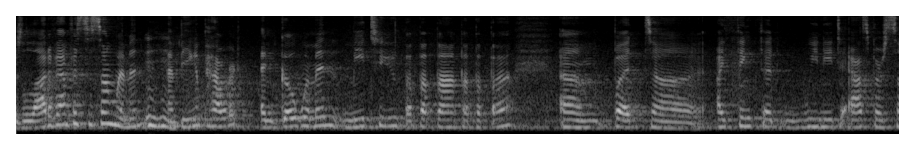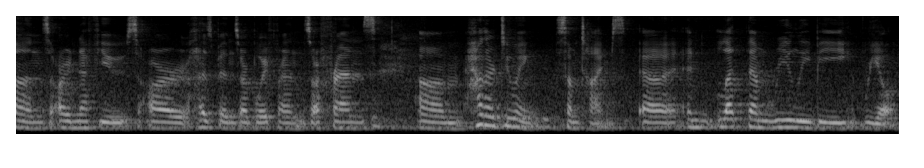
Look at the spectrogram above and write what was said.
there's a lot of emphasis on women mm-hmm. and being empowered and go women, me too, ba ba ba ba ba ba. Um, but uh, I think that we need to ask our sons, our nephews, our husbands, our boyfriends, our friends, um, how they're doing sometimes, uh, and let them really be real,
